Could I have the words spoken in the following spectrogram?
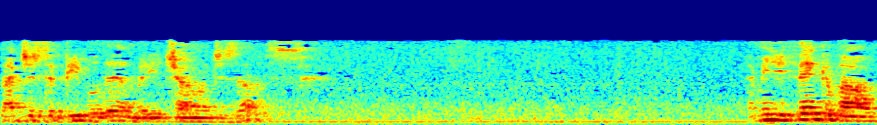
Not just the people then, but he challenges us. I mean, you think about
